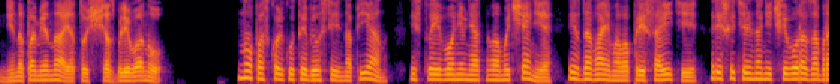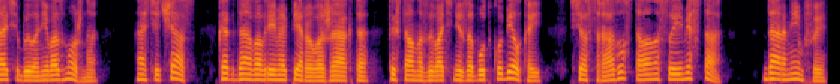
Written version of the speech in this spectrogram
не напоминай, а то сейчас блевану. Но поскольку ты был сильно пьян, из твоего невнятного мычания, издаваемого при соитии, решительно ничего разобрать было невозможно. А сейчас, когда во время первого же акта ты стал называть незабудку белкой, все сразу стало на свои места. Дар нимфы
